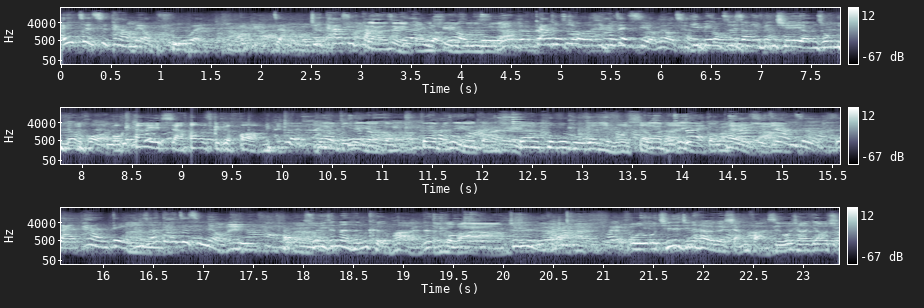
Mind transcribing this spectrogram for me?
哎，这次他没有哭，哎，这样，就他是对啊打，虽这个然有没有哭当做他这次有没有成功？一边智商一边切洋葱比较快。我刚刚也想到这个画面，虽然不是你的工，虽然不是你的工具虽，然哭不哭跟你有没有像，个案不是你对，的工具他是这啊，样子来判定，他说他这次没有哭，所以真的很可怕，很很可怕啊。就是我，我其实今天还有一个想法是，我想要邀请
